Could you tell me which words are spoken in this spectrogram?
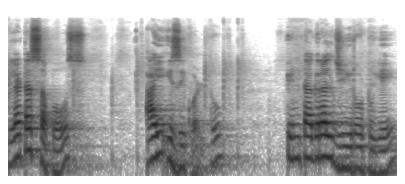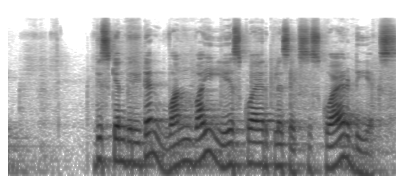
let us suppose i is equal to integral 0 to a this can be written 1 by a square plus x square dx.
